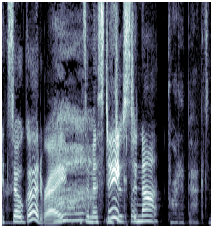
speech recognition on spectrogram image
it's so good, right? It's a mistake just, to like, not. Brought it back to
